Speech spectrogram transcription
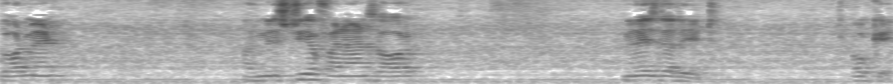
government or Ministry of Finance or manage the rate. Okay.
